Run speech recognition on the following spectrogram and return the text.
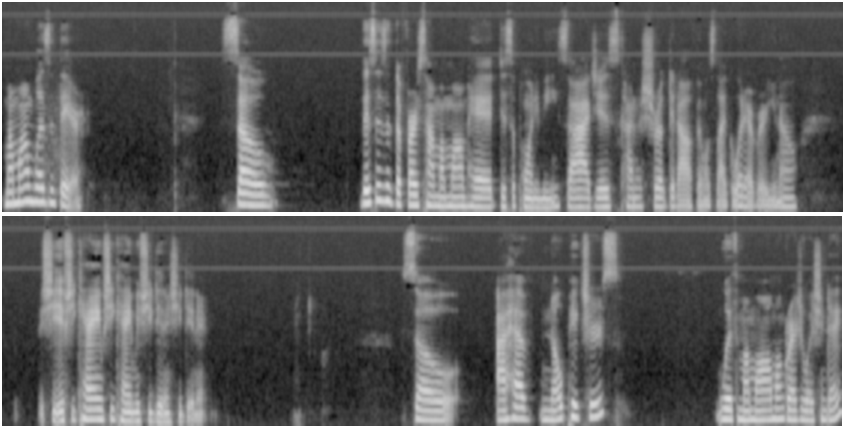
My mom wasn't there. So this isn't the first time my mom had disappointed me. So I just kind of shrugged it off and was like, whatever, you know. She if she came, she came. If she didn't, she didn't. So I have no pictures with my mom on graduation day.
